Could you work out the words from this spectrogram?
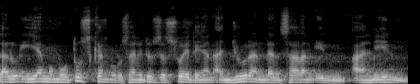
lalu ia memutuskan urusan itu sesuai dengan anjuran dan saran ilmu, ahli ilmu.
